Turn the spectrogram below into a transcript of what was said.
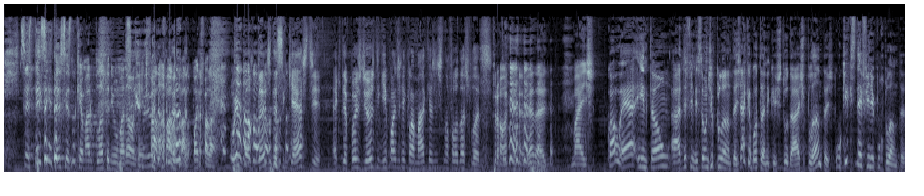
Vocês têm certeza que vocês não queimaram planta nenhuma, não, gente? Fala, fala, fala. Pode falar. O importante desse cast é que depois de hoje ninguém pode reclamar que a gente não falou das flores. Pronto, é verdade. Mas qual é, então, a definição de planta? Já que a botânica estuda as plantas, o que, que se define por planta?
